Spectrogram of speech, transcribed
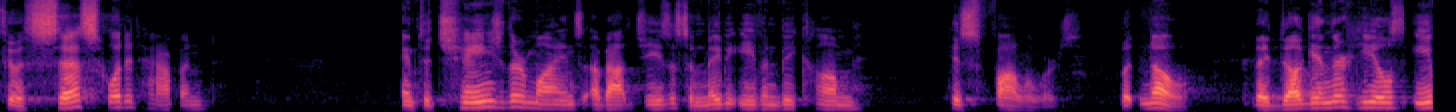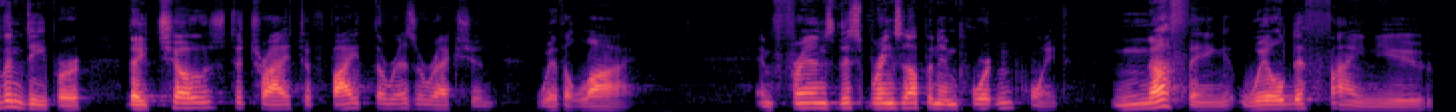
to assess what had happened and to change their minds about Jesus and maybe even become his followers. But no, they dug in their heels even deeper. They chose to try to fight the resurrection with a lie. And friends, this brings up an important point. Nothing will define you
